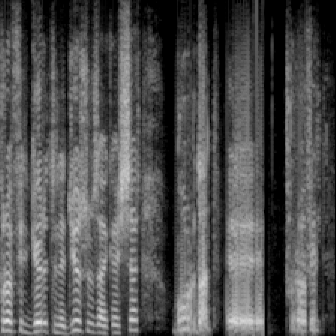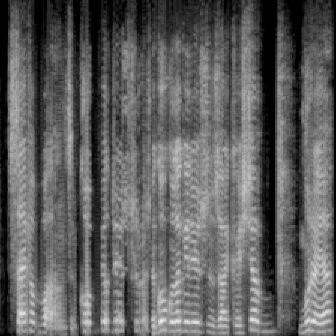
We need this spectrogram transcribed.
profil görüntüle diyorsunuz arkadaşlar. Buradan e, profil sayfa bağlantısını kopyalıyorsunuz ve Google'a geliyorsunuz arkadaşlar. Buraya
